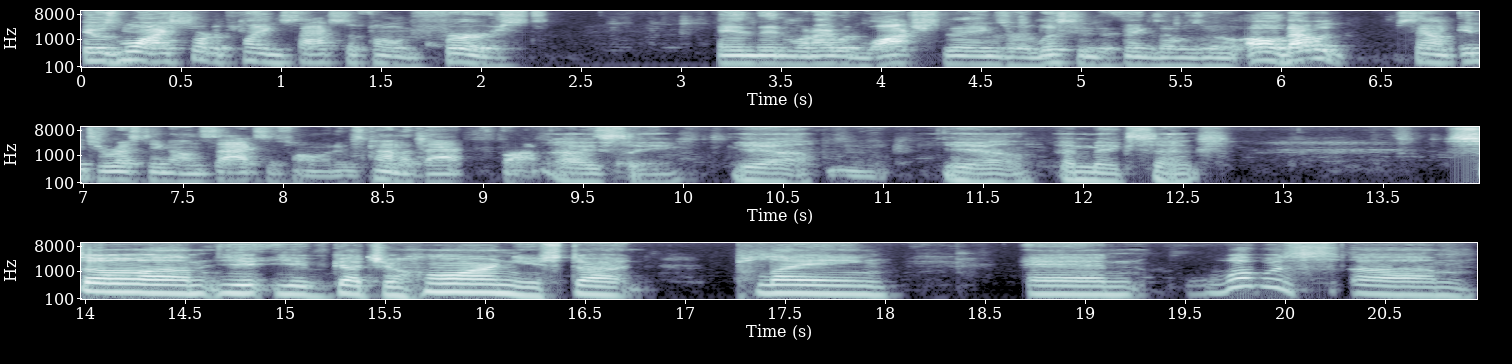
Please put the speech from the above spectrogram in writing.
it was more I started playing saxophone first and then when I would watch things or listen to things I was uh, oh that would sound interesting on saxophone. It was kind of that thought. I see. Yeah. Mm. Yeah, that makes sense. So um, you you've got your horn. You start playing, and what was um,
